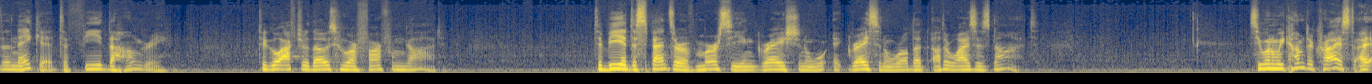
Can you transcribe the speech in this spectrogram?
the naked, to feed the hungry, to go after those who are far from God, to be a dispenser of mercy and grace in grace in a world that otherwise is not. See, when we come to Christ, I,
